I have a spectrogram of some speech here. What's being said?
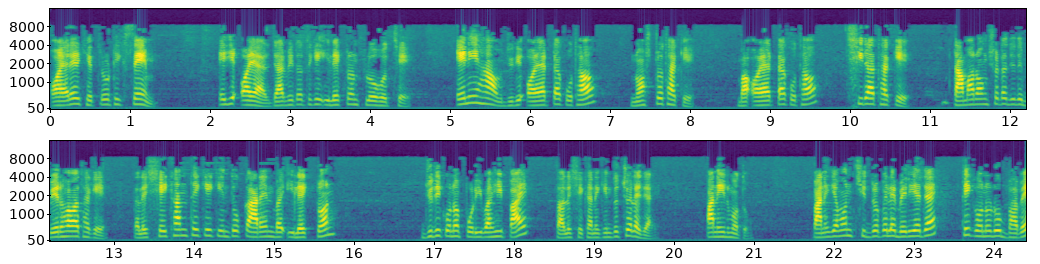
অয়ারের ক্ষেত্রেও ঠিক সেম এই যে অয়ার যার ভিতর থেকে ইলেকট্রন ফ্লো হচ্ছে এনি হাউ যদি অয়ারটা কোথাও নষ্ট থাকে বা অয়ারটা কোথাও ছিঁড়া থাকে, তামার অংশটা যদি বের হওয়া থাকে, তাহলে সেইখান থেকে কিন্তু কারেন্ট বা ইলেকট্রন যদি কোনো পরিবাহী পায়, তাহলে সেখানে কিন্তু চলে যায়, পানির মতো। পানি যেমন ছিদ্র পেলে বেরিয়ে যায়, ঠিক অনুরূপভাবে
